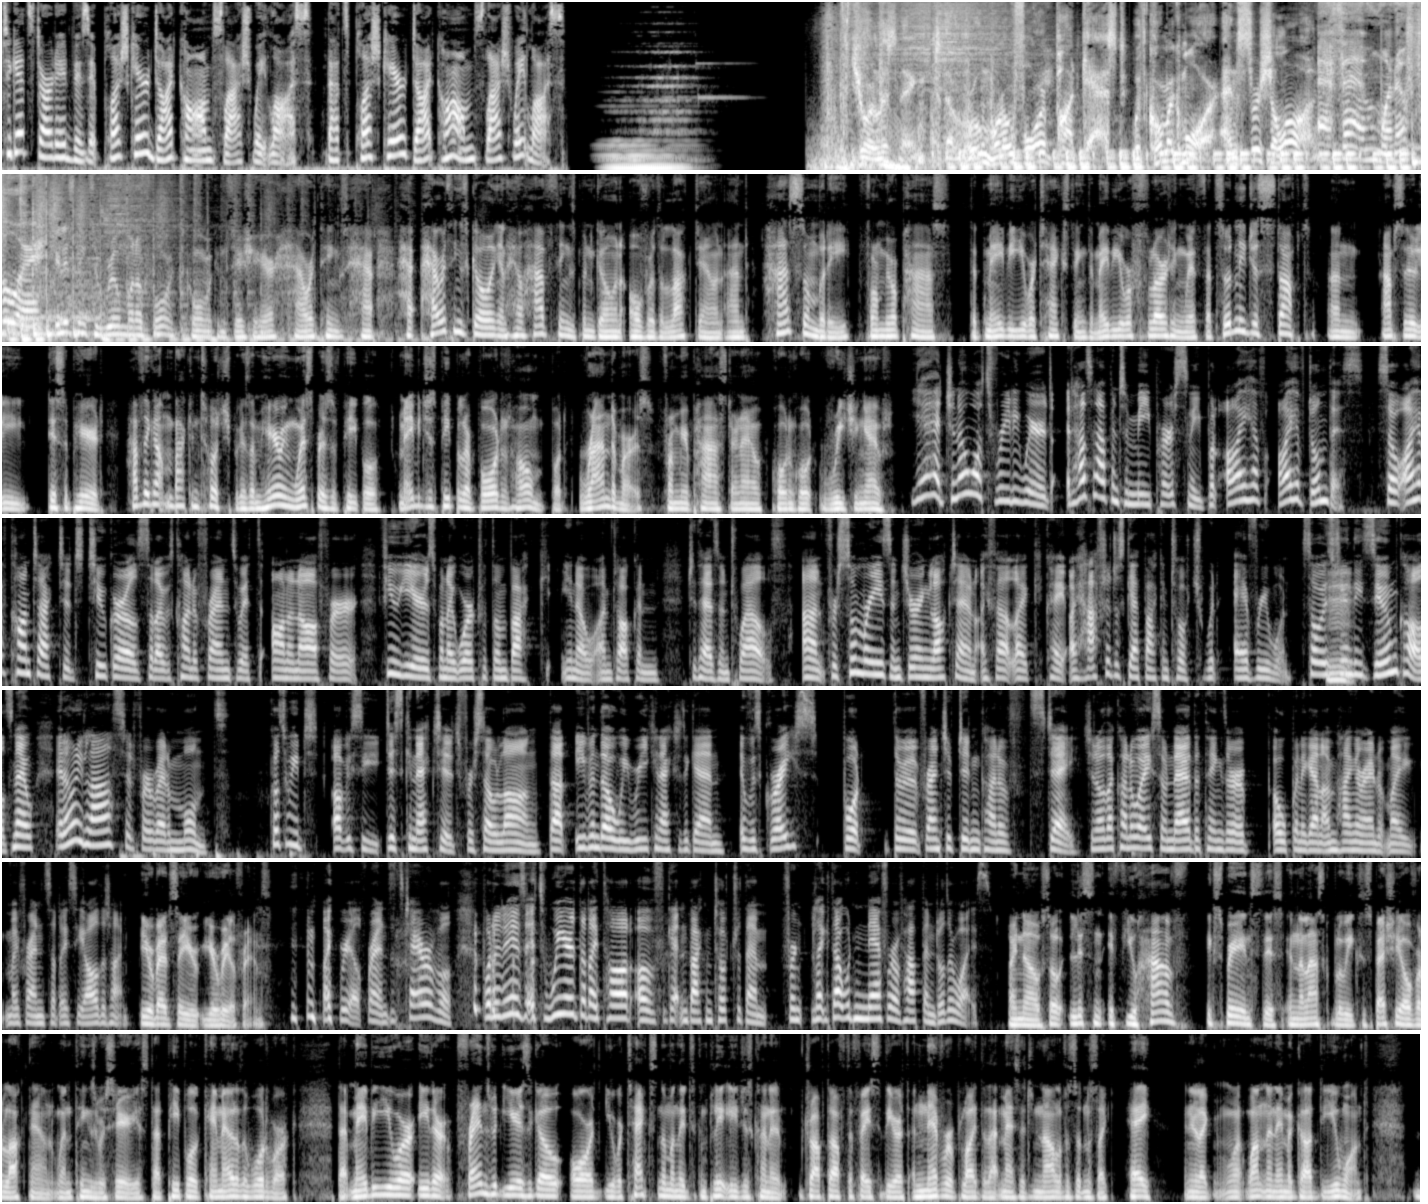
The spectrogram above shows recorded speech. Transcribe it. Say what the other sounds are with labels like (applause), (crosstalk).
To get started, visit plushcare.com slash weight loss. That's plushcare.com slash weight loss. You're listening to the Room 104 podcast with Cormac Moore and Saoirse Long. FM 104. You're listening to Room 104. It's Cormac and Saoirse here. How are things? How, how, how are things going, and how have things been going over the lockdown? And has somebody from your past that maybe you were texting, that maybe you were flirting with, that suddenly just stopped and absolutely disappeared. Have they gotten back in touch? Because I'm hearing whispers of people, maybe just people are bored at home, but randomers from your past are now, quote unquote, reaching out. Yeah, do you know what's really weird? It hasn't happened to me personally, but I have I have done this. So I have contacted two girls that I was kind of friends with on and off for a few years when I worked with them back, you know, I'm talking 2012. And for some reason during lockdown, I felt like, okay, I have to just get back in touch with everyone. So I was doing mm. these Zoom calls. Now, it only lasted for about a month because we'd obviously disconnected for so long that even though we reconnected again, it was great, but the friendship didn't kind of stay. Do you know that kind of way? So now that things are open again, I'm hanging around with my, my friends that I see all the time. You were about to say your, your real friends. (laughs) my real friends. It's terrible. But it is. It's weird that I thought of getting back in touch with them for like that would never have happened otherwise. I know. So listen, if you have experienced this in the last couple of weeks, especially over lockdown when things were serious, that people came out of the woodwork, that maybe you were either friends with years ago or you were texting them and they just completely just kind of dropped off the face of the earth and never replied to that message, and all of a sudden it's like, hey. And you're like, what, what in the name of God do you want?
